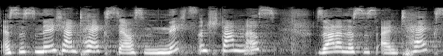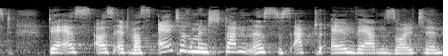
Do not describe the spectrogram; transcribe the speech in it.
Es ist nicht ein Text, der aus dem Nichts entstanden ist, sondern es ist ein Text, der es aus etwas Älterem entstanden ist, das aktuell werden sollte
